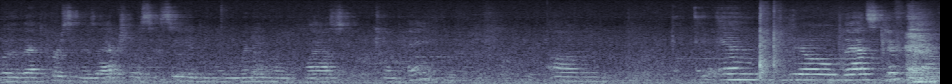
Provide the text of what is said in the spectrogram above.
whether that person has actually succeeded in winning the last campaign. Um, and you know that's different.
